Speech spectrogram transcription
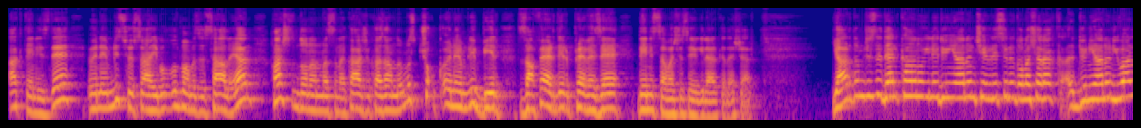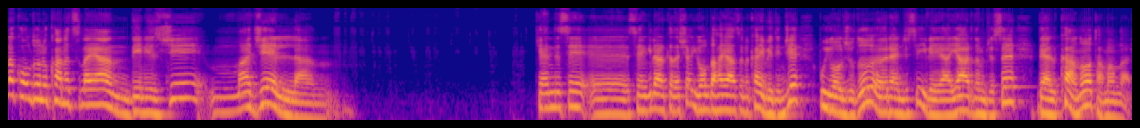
Akdeniz'de önemli söz sahibi olmamızı sağlayan Haçlı donanmasına karşı kazandığımız çok önemli bir zaferdir Preveze Deniz Savaşı sevgili arkadaşlar. Yardımcısı Delcano ile dünyanın çevresini dolaşarak dünyanın yuvarlak olduğunu kanıtlayan denizci Magellan. Kendisi e, sevgili arkadaşlar yolda hayatını kaybedince bu yolculuğu öğrencisi veya yardımcısı Delcano tamamlar.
